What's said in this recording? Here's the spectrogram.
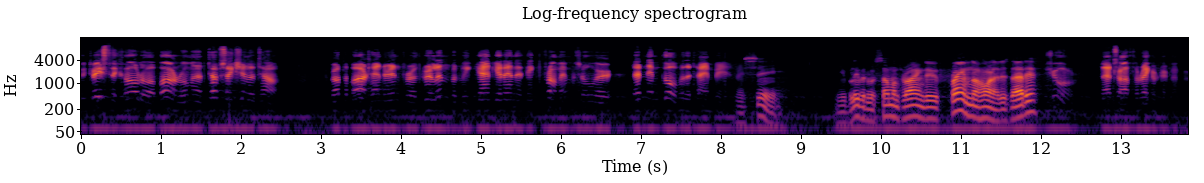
We traced the call to a barroom in a tough section of town. We brought the bartender in for a grilling, but we can't get anything from him, so we're letting him go for the time being. I see. You believe it was someone trying to frame the Hornet, is that it? Sure, that's off the record, remember.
